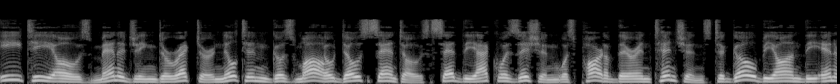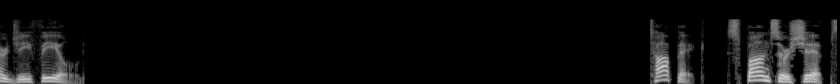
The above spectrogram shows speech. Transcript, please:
ETO's managing director Nilton Gusmão dos Santos said the acquisition was part of their intentions to go beyond the energy field. Sponsorships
